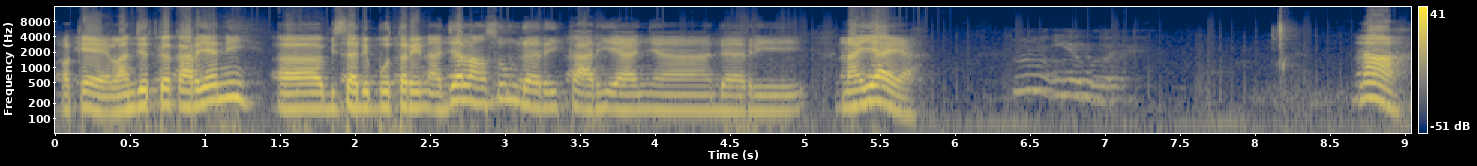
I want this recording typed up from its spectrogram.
Oke, lanjut ke karya nih. Eh, bisa diputerin aja langsung dari karyanya dari Naya ya. Hmm, iya boleh. Nah,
